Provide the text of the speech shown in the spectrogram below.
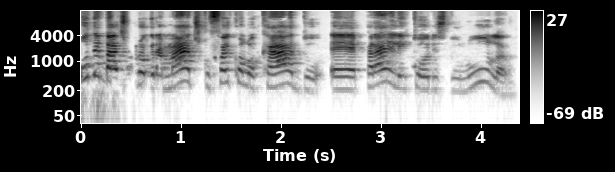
O debate programático foi colocado é, para eleitores do Lula,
